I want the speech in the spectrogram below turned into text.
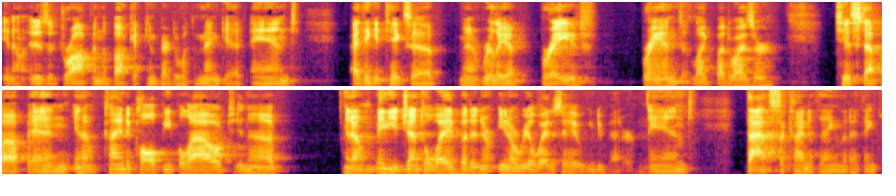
you know it is a drop in the bucket compared to what the men get. And I think it takes a you know, really a brave brand like Budweiser to step up and you know kind of call people out in a you know maybe a gentle way, but in a you know real way to say hey we can do better. And that's the kind of thing that I think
